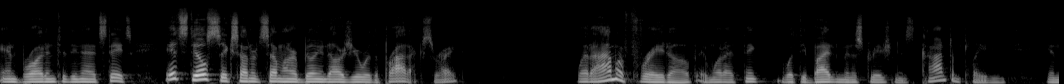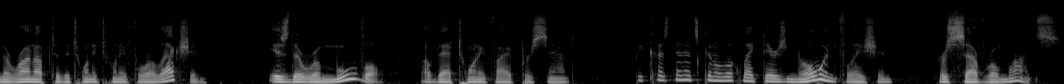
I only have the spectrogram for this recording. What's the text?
and brought into the United States. It's still 600, 700 billion dollars a year worth of products, right? What I'm afraid of, and what I think what the Biden administration is contemplating in the run up to the 2024 election, is the removal of that 25%, because then it's going to look like there's no inflation for several months.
